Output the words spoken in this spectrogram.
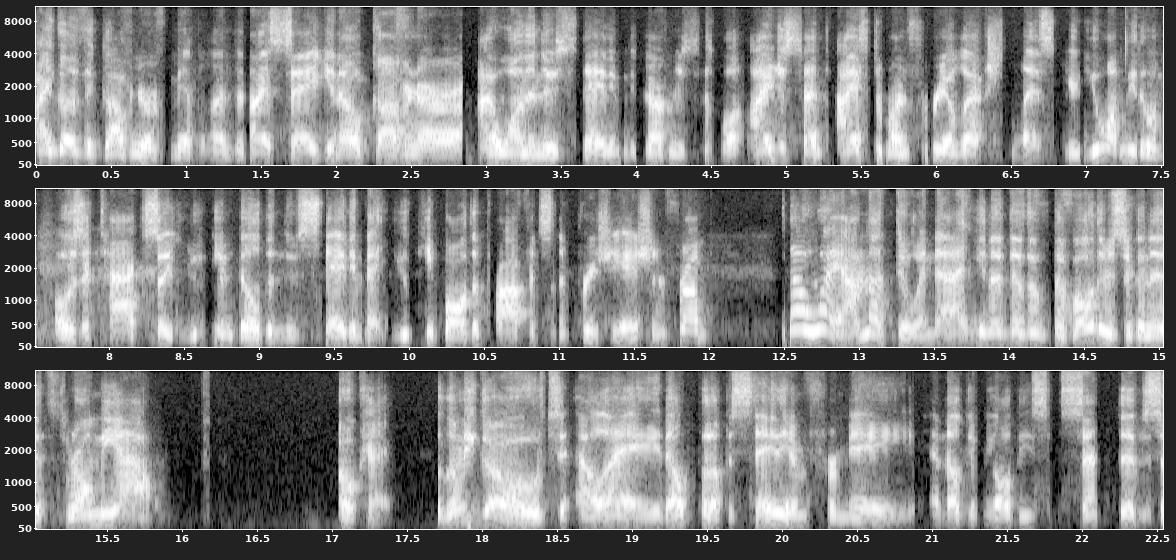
I go to the governor of Midland and I say, you know, governor, I want a new stadium. The governor says, well, I just had, I have to run for reelection last year. You want me to impose a tax so you can build a new stadium that you keep all the profits and appreciation from? No way. I'm not doing that. You know, the, the, the voters are going to throw me out. Okay. Let me go to LA. They'll put up a stadium for me and they'll give me all these incentives.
